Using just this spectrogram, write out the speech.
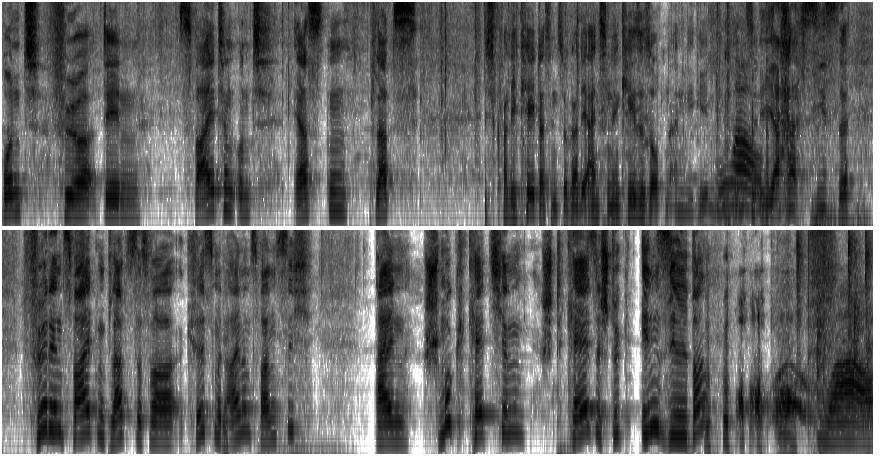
Und für den zweiten und ersten Platz Ist Qualität, da sind sogar die einzelnen Käsesorten angegeben. Wow. Ja, siehste. Für den zweiten Platz, das war Chris mit 21, ein Schmuckkettchen, St- Käsestück in Silber. Wow.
